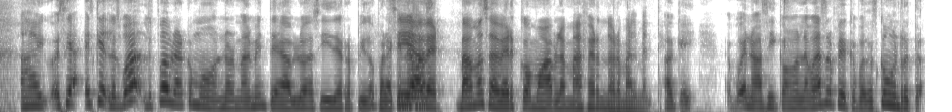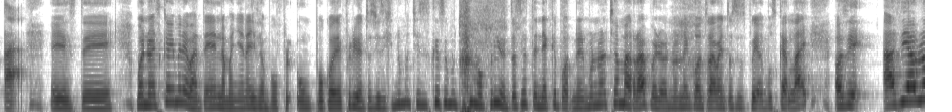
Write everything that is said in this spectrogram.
ay, o sea, es que les, voy a- les puedo hablar como normalmente hablo, así de rápido, para que Sí, a ver, vamos a ver cómo habla Mafer normalmente. Ok, bueno, así como lo más rápido que puedo, es como un reto. Ah, este, bueno, es que hoy me levanté en la mañana y hizo un, po- un poco de frío, entonces dije, no manches, es que hace muchísimo frío, entonces tenía que ponerme una chamarra, pero no la encontraba, entonces fui a buscarla. O sea, así hablo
